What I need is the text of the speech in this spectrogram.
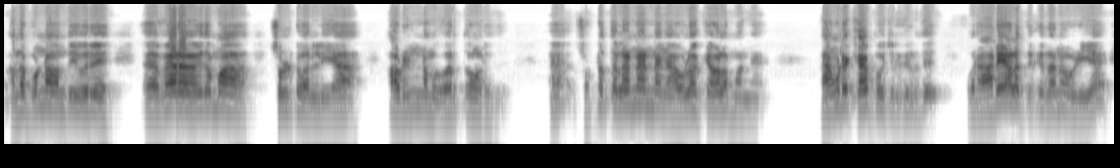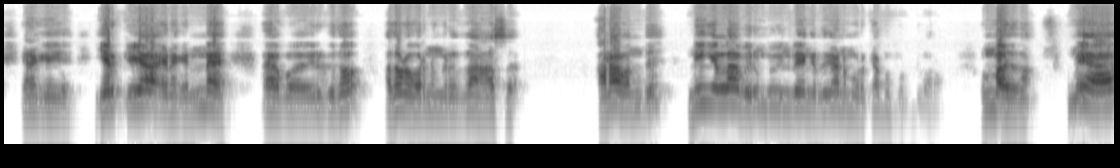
அந்த பொண்ணை வந்து இவர் வேறு விதமாக சொல்லிட்டு வரலையா அப்படின்னு நமக்கு வருத்தம் வருது. சொட்டத்தலைன்னா என்னங்க? அவ்வளோ கேவலமாங்க. நான் கூட கேப் வச்சிருக்கிறது ஒரு அடையாளத்துக்கு தானே ஒழிய எனக்கு இயற்கையாக எனக்கு என்ன இருக்குதோ அதோடு வரணுங்கிறது தான் ஆசை. ஆனால் வந்து நீங்கள்லாம் விரும்புவீங்களேங்கிறதுக்காக நம்ம ஒரு கேப்பை போட்டு வரோம். உண்மை அதுதான். உண்மையாக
